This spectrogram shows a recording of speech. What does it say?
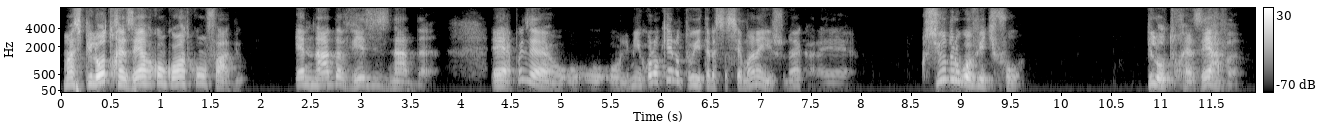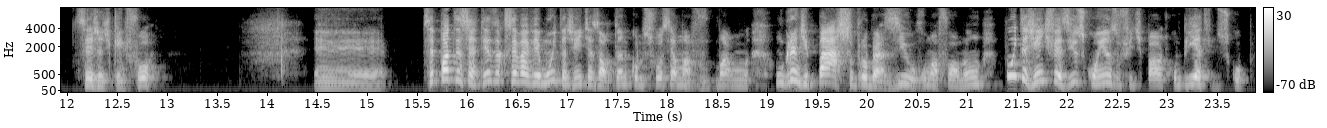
Mas piloto reserva, concordo com o Fábio. É nada vezes nada. É, pois é, o, o, o Liminha, coloquei no Twitter essa semana isso, né, cara? É, se o Drogovic for piloto reserva, seja de quem for, é, você pode ter certeza que você vai ver muita gente exaltando como se fosse uma, uma, um grande passo para o Brasil rumo à Fórmula 1. Muita gente fez isso com Enzo Fittipaldi, com Pietro, desculpa.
